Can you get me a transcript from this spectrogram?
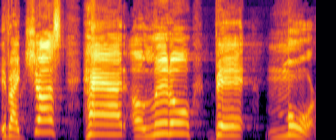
If I just had a little bit more.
